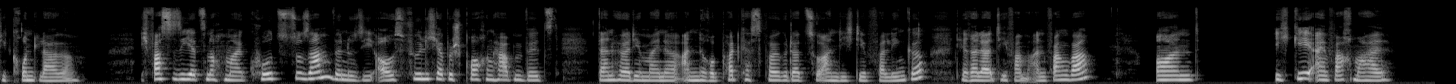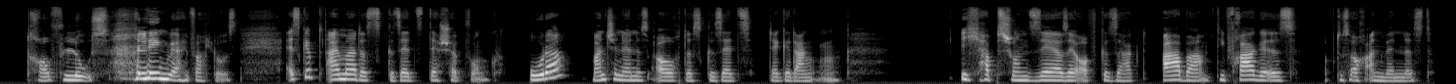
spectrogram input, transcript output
die Grundlage. Ich fasse sie jetzt nochmal kurz zusammen. Wenn du sie ausführlicher besprochen haben willst, dann hör dir meine andere Podcast-Folge dazu an, die ich dir verlinke, die relativ am Anfang war. Und ich gehe einfach mal drauf los. Legen wir einfach los. Es gibt einmal das Gesetz der Schöpfung oder manche nennen es auch das Gesetz der Gedanken. Ich habe es schon sehr, sehr oft gesagt, aber die Frage ist, ob du es auch anwendest.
